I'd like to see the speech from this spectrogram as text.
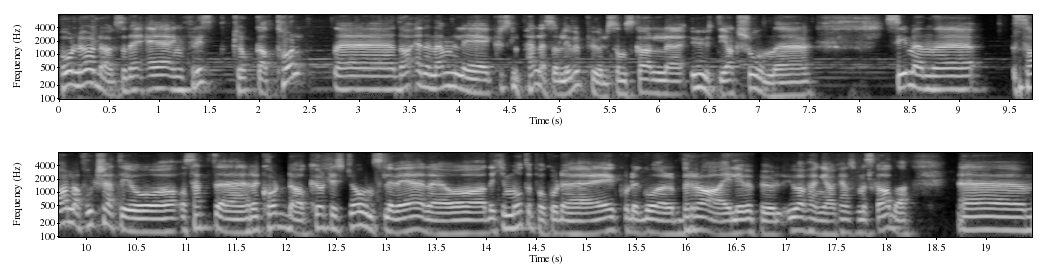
på lørdag, så det er en frist klokka tolv. Da er det nemlig Crystal Palace og Liverpool som skal ut i aksjon. Simen, Sala fortsetter jo å sette rekorder, og Curtis Jones leverer. og Det er ikke måte på hvor det, hvor det går bra i Liverpool, uavhengig av hvem som er skada. Eh,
